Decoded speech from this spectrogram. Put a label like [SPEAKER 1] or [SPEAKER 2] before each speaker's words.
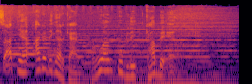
[SPEAKER 1] Saatnya Anda dengarkan Ruang Publik KBR.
